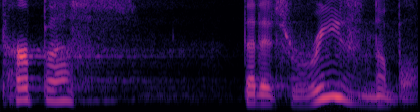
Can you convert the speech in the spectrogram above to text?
purpose, that it's reasonable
